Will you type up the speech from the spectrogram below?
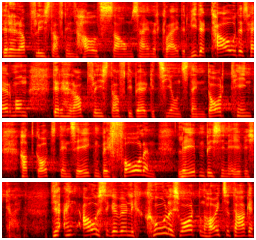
der herabfließt auf den Halssaum seiner Kleider, wie der Tau des Hermon, der herabfließt auf die Berge Zions, denn dorthin hat Gott den Segen befohlen, Leben bis in Ewigkeit. Ist ein außergewöhnlich cooles Wort und heutzutage,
